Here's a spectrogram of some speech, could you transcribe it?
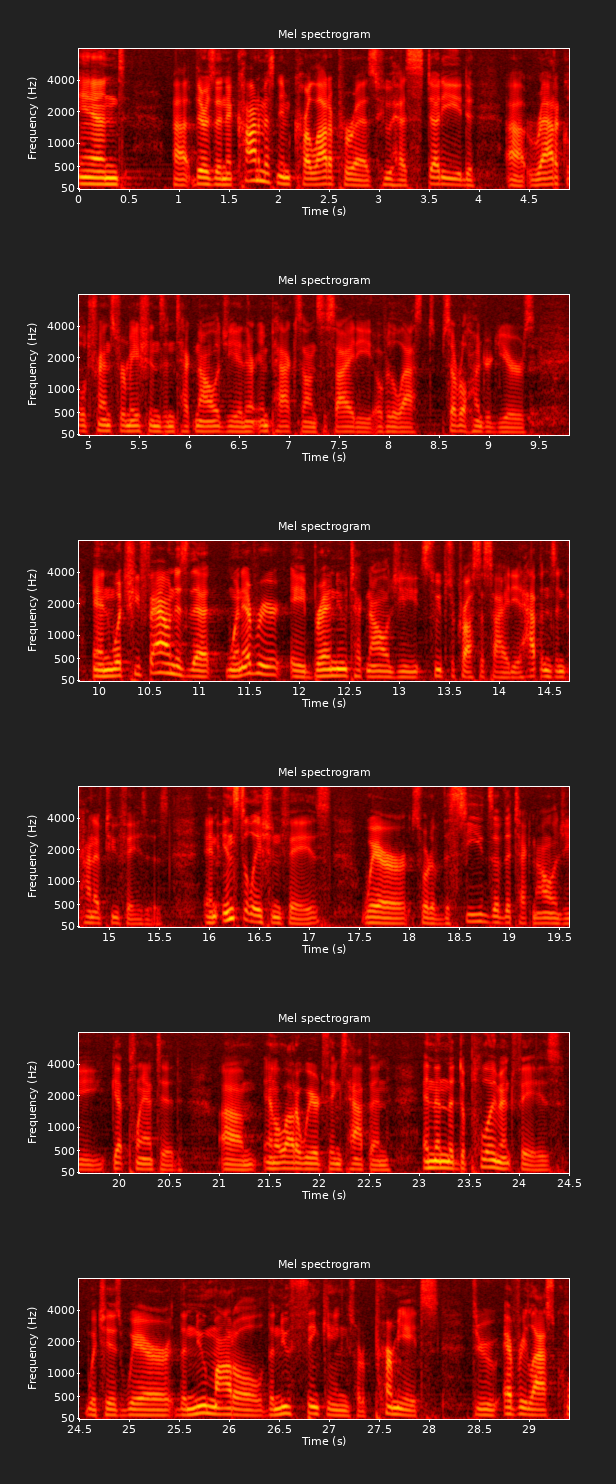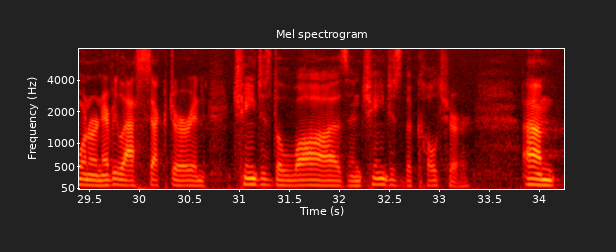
and uh, there's an economist named Carlota Perez who has studied uh, radical transformations in technology and their impacts on society over the last several hundred years. And what she found is that whenever a brand new technology sweeps across society, it happens in kind of two phases. An installation phase, where sort of the seeds of the technology get planted, um, and a lot of weird things happen. And then the deployment phase, which is where the new model, the new thinking sort of permeates through every last corner and every last sector and changes the laws and changes the culture. Um,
